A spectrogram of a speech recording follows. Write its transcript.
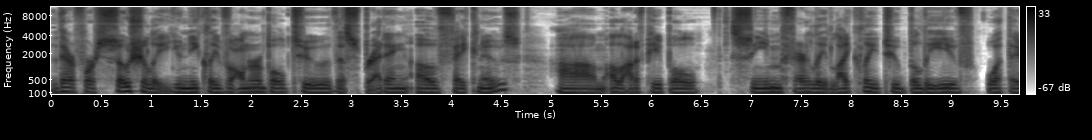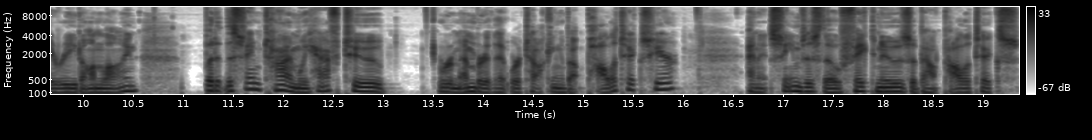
therefore socially uniquely vulnerable to the spreading of fake news. Um, a lot of people seem fairly likely to believe what they read online. But at the same time, we have to remember that we're talking about politics here. And it seems as though fake news about politics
